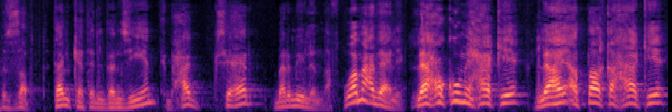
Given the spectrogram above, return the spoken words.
بالضبط. تنكة البنزين بحق سعر برميل النفط. ومع ذلك لا حكومة حاكية لا هيئة طاقة حاكية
